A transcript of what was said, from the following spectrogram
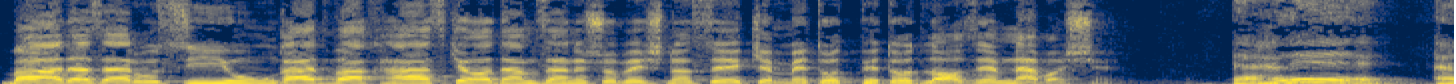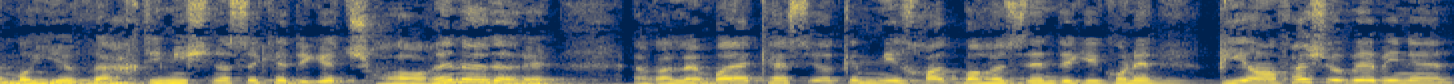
بعد از عروسی اونقدر وقت هست که آدم زنش رو بشناسه که متد پتد لازم نباشه. بله اما یه وقتی می‌شناسه که دیگه چاقه نداره. اقلا باید کسی ها که می‌خواد باهاش زندگی کنه قیافش رو ببینه.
